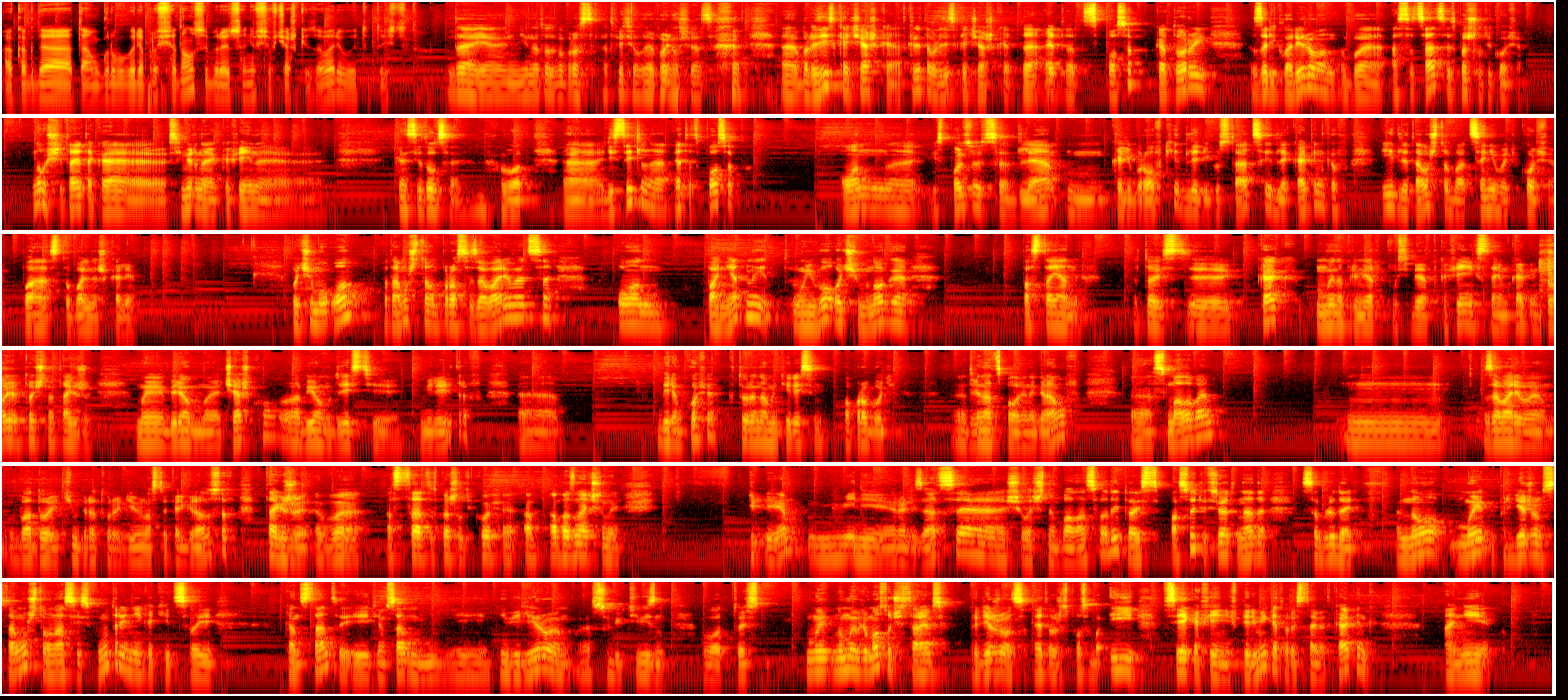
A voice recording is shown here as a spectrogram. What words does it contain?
а когда там, грубо говоря, профессионалы собираются, они все в чашке заваривают и тестят. Да, я не на тот вопрос ответил, я понял сейчас. Э, бразильская чашка, открытая бразильская чашка– это этот способ, который задекларирован в ассоциации Specialty Coffee. Ну, считай, такая всемирная кофейная конституция. Вот. Э, действительно, этот способ, он э, используется для калибровки, для дегустации, для каппингов и для того, чтобы оценивать кофе по 100-бальной шкале. Почему он? Потому что он просто заваривается, он понятный, у него очень много постоянных. То есть, э, как мы, например, у себя в кофейне ставим капинг, то точно так же. Мы берем э, чашку объемом 200 миллилитров, э, берем кофе, который нам интересен, попробовать 12,5 граммов, смалываем, завариваем водой температурой 95 градусов. Также в ассоциации Specialty Coffee обозначены ppm, минерализация, щелочной баланс воды. То есть, по сути, все это надо соблюдать. Но мы придерживаемся тому, что у нас есть внутренние какие-то свои константы, и тем самым нивелируем э, субъективизм. Вот, то есть мы, но мы в любом случае стараемся придерживаться этого же способа. И все кофейни в Перми, которые ставят капинг, они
